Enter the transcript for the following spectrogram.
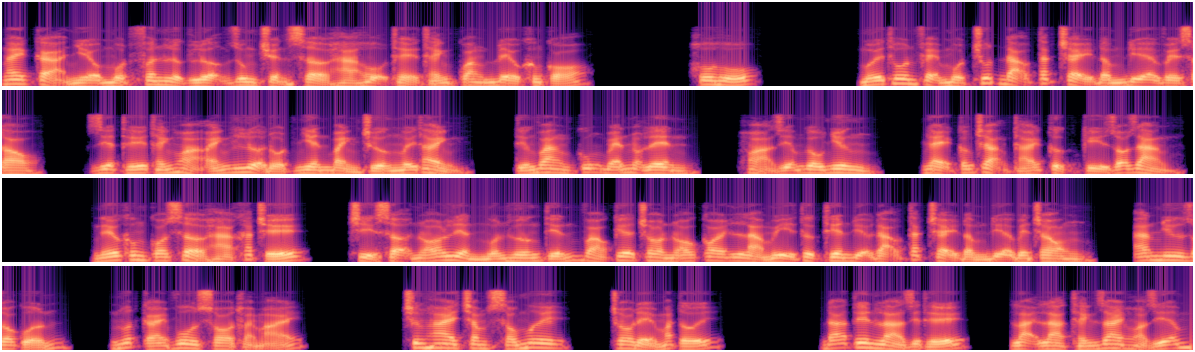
ngay cả nhiều một phân lực lượng dung chuyển sở hà hộ thể thánh quang đều không có. Hô hố mới thôn vệ một chút đạo tắc chạy đầm địa về sau, diệt thế thánh hỏa ánh lửa đột nhiên bành trướng mấy thành, tiếng vang cũng bén nhọn lên, hỏa diễm gâu nhưng, nhạy cấm trạng thái cực kỳ rõ ràng nếu không có sở hà khắc chế, chỉ sợ nó liền muốn hướng tiến vào kia cho nó coi là mỹ thực thiên địa đạo tắc chảy đầm địa bên trong, ăn như do cuốn, nuốt cái vô so thoải mái. Chương hai trăm sáu mươi, cho để mắt tới. Đã tên là gì thế? Lại là thánh giai hỏa diễm,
